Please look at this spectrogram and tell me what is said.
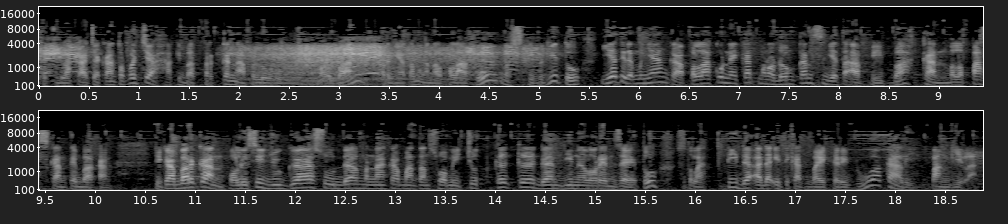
Sejumlah kaca kantor pecah akibat terkena peluru. Korban ternyata mengenal pelaku, meski begitu ia tidak menyangka pelaku nekat menodongkan senjata api, bahkan melepaskan tembakan. Dikabarkan polisi juga sudah menangkap mantan suami Cut Keke dan Dina Lorenza itu setelah tidak ada itikat baik dari dua kali panggilan.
